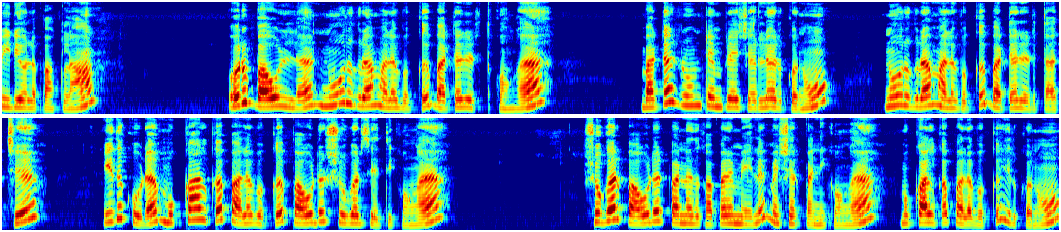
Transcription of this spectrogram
வீடியோவில் பார்க்கலாம். ஒரு பவுலில் நூறு கிராம் அளவுக்கு பட்டர் எடுத்துக்கோங்க. பட்டர் ரூம் டெம்பரேச்சரில் இருக்கணும். நூறு கிராம் அளவுக்கு பட்டர் எடுத்தாச்சு. இது கூட முக்கால் கப் அளவுக்கு பவுடர் சுகர் சேர்த்திக்கோங்க. சுகர் பவுடர் பண்ணதுக்கப்புறமேலு மெஷர் பண்ணிக்கோங்க. முக்கால் கப் அளவுக்கு இருக்கணும்.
